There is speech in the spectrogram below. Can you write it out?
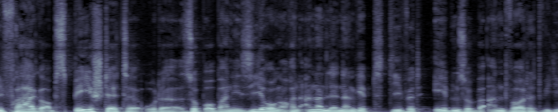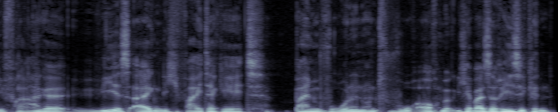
Die Frage, ob es B-Städte oder Suburbanisierung auch in anderen Ländern gibt, die wird ebenso beantwortet wie die Frage, wie es eigentlich weitergeht beim Wohnen und wo auch möglicherweise Risiken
